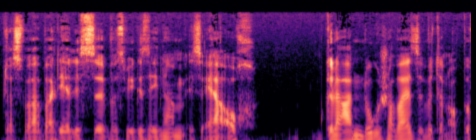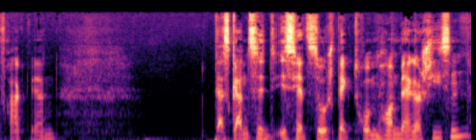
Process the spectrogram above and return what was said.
das war bei der Liste, was wir gesehen haben, ist er auch geladen, logischerweise, wird dann auch befragt werden. Das Ganze ist jetzt so Spektrum Hornberger Schießen,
